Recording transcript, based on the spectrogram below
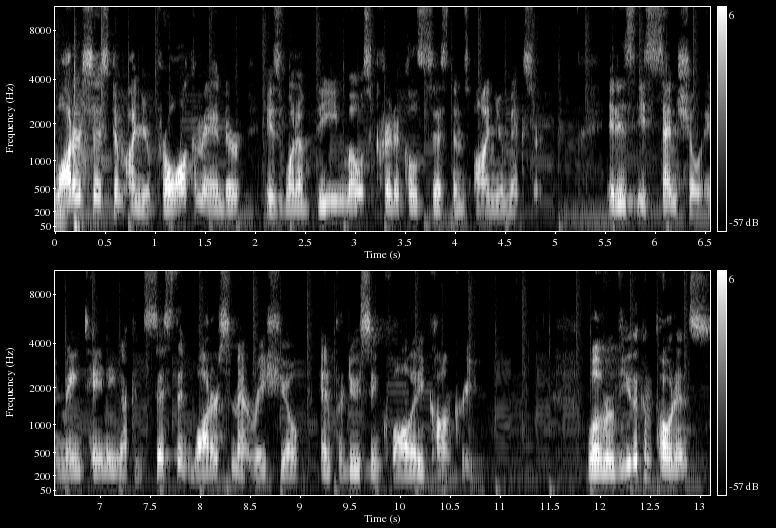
water system on your ProAll Commander is one of the most critical systems on your mixer. It is essential in maintaining a consistent water cement ratio and producing quality concrete. We'll review the components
